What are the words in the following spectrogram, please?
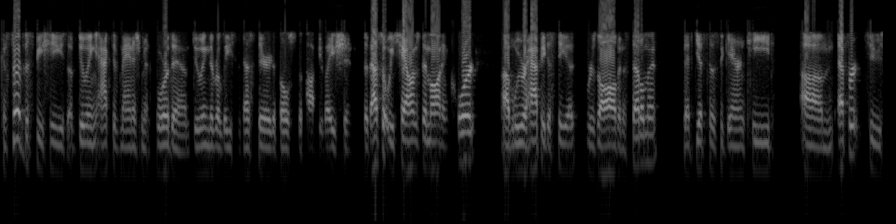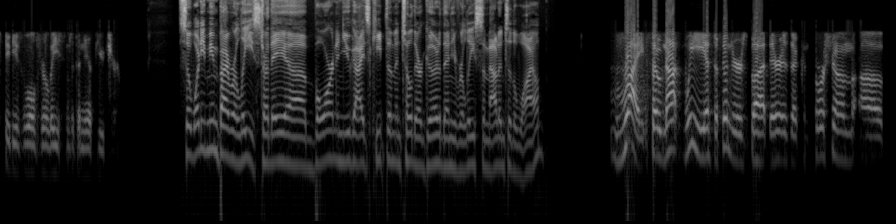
conserve the species of doing active management for them, doing the releases necessary to bolster the population. So that's what we challenged them on in court. Uh, but we were happy to see it resolve in a settlement that gets us a guaranteed um, effort to see these wolves released into the near future. So, what do you mean by released? Are they uh, born and you guys keep them until they're good, and then you release them out into the wild? Right. So, not we as defenders, but there is a consortium of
